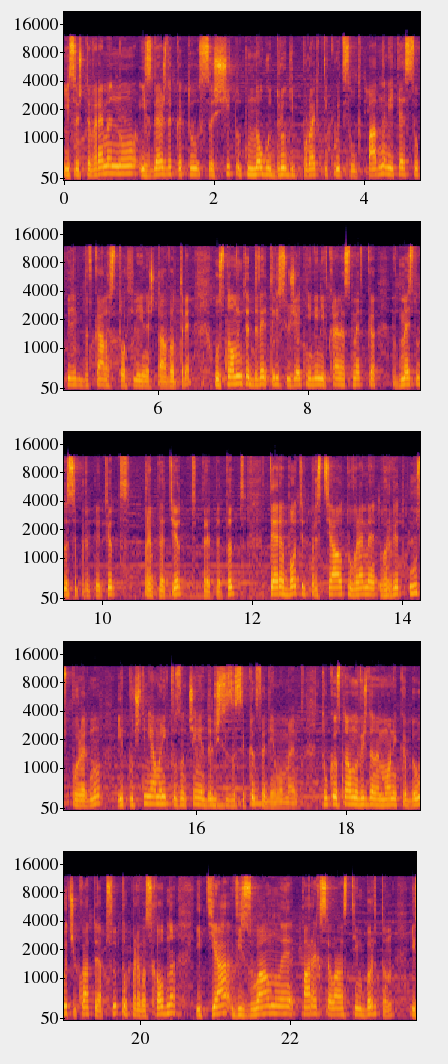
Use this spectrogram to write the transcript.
И същевременно изглежда като съшит от много други проекти, които са отпаднали и те са се опитали да вкарат 100 000 неща вътре. Основните две-три сюжетни линии, в крайна сметка, вместо да се преплетят, преплетят, преплетат, те работят през цялото време, вървят успоредно и почти няма никакво значение дали ще се засекат в един момент. Тук основно виждаме Моника Белучи, която е абсолютно превъзходна и тя визуално е пар Тим Бъртън и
